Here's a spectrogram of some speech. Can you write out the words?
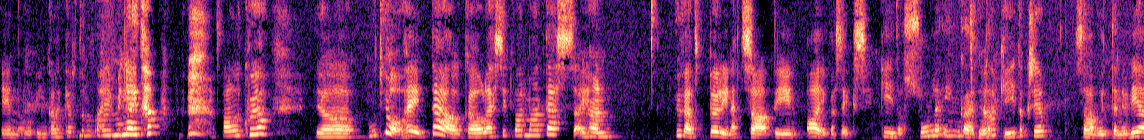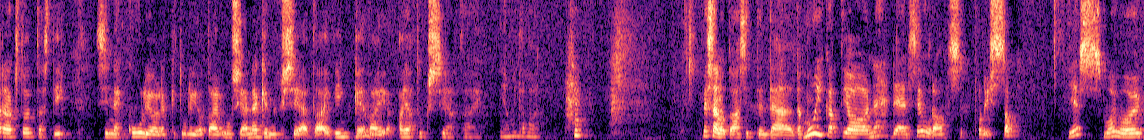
En ollut Inkalle kertonut aiemmin näitä alkuja. Ja, mut joo, hei, tää alkaa olla sitten varmaan tässä ihan hyvät pölinät saatiin aikaiseksi. Kiitos sulle Inka, että Joo, kiitoksia. saavuit tänne vieraaksi. Toivottavasti sinne kuulijoillekin tuli jotain uusia näkemyksiä tai vinkkejä mm. tai ajatuksia tai ihan mitä vaan. Me sanotaan sitten täältä muikat ja nähdään seuraavassa podissa. Yes, moi moi.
